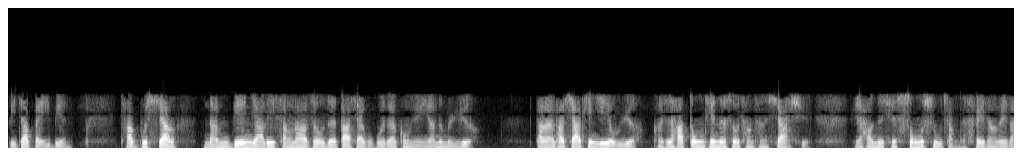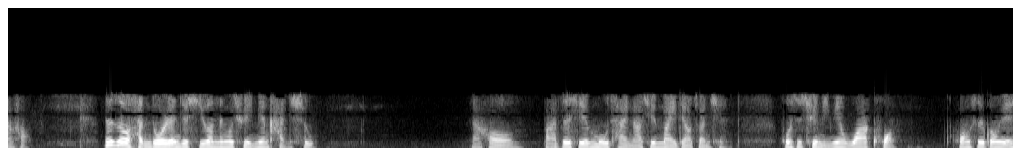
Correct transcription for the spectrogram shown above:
比较北边，它不像南边亚利桑那州的大峡谷国家公园一样那么热。当然，它夏天也有热，可是它冬天的时候常常下雪，然后那些松树长得非常非常好。那时候很多人就希望能够去里面砍树，然后把这些木材拿去卖掉赚钱，或是去里面挖矿。黄石公园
